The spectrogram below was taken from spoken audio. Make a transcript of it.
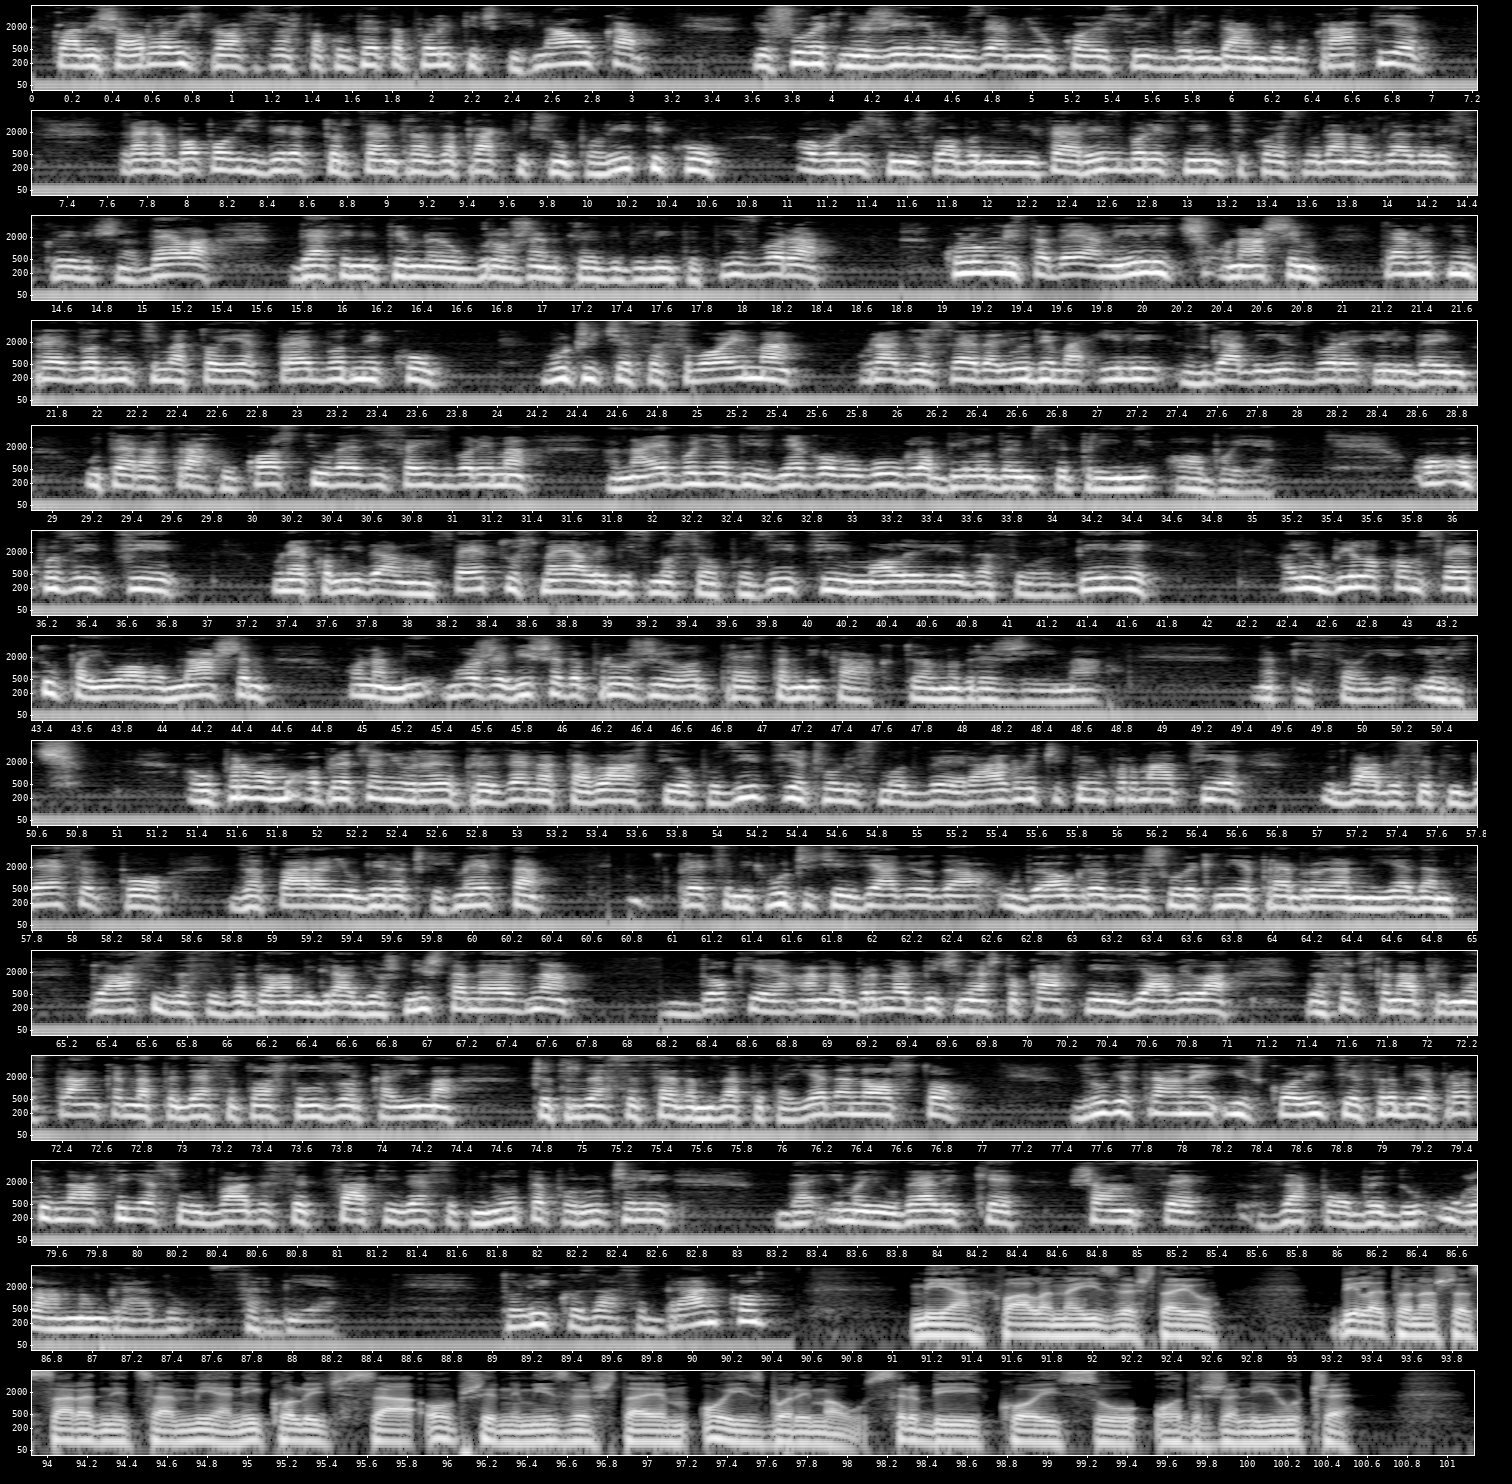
Slaviša Orlović, profesor Fakulteta političkih nauka, još uvek ne živimo u zemlji u kojoj su izbori dan demokratije, Dragan Popović, direktor Centra za praktičnu politiku, Ovo nisu ni slobodni ni fair izbori, snimci koje smo danas gledali su krivična dela, definitivno je ugrožen kredibilitet izbora. Kolumnista Dejan Ilić o našim trenutnim predvodnicima, to jest predvodniku, Vučić je sa svojima uradio sve da ljudima ili zgadi izbore ili da im utera strah u kosti u vezi sa izborima, a najbolje bi iz njegovog ugla bilo da im se primi oboje. O opoziciji u nekom idealnom svetu smejali bismo se opoziciji, molili je da se ozbilji, ali u bilo kom svetu, pa i u ovom našem, ona može više da pruži od predstavnika aktuelnog režima, napisao je Ilić. A u prvom obraćanju reprezenata vlasti i opozicije čuli smo dve različite informacije. U 20.10 po zatvaranju biračkih mesta predsednik Vučić je izjavio da u Beogradu još uvek nije prebrojan ni jedan glasi da se za glavni grad još ništa ne zna, dok je Ana Brnabić nešto kasnije izjavila da Srpska napredna stranka na 50% uzorka ima 47,1%. S druge strane, iz koalicije Srbija protiv nasilja su u 20 sati i 10 minuta poručili da imaju velike šanse za pobedu u glavnom gradu Srbije. Toliko za sad, Branko. Mija, hvala na izveštaju. Bila je to naša saradnica Mija Nikolić sa opširnim izveštajem o izborima u Srbiji koji su održani juče.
